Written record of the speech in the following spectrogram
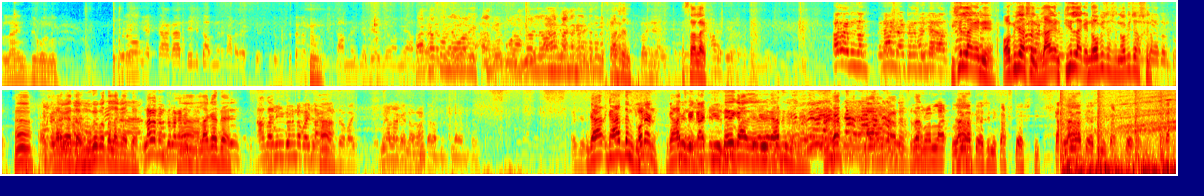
লাইন দিব চালাক কিসের লাগে নি অফিস আসেন লাগেন। কিসের লাগেন অফিস আসেন অফিস আসেন। হ্যাঁ লাগাই দেয় মুখের কথা লাগাই দেয় লাগাতেন তো হ্যাঁ লাগাই দেয় লাগাতে আসিনি কাটতে আসছি লাগাতে আসিনি। কাটতে আসছি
